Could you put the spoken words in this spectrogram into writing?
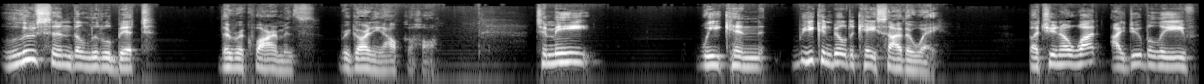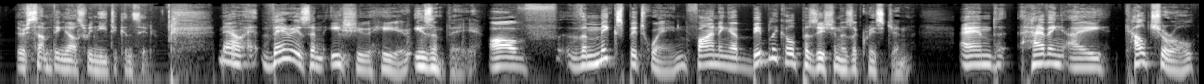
loosened a little bit the requirements regarding alcohol, to me, we can we can build a case either way. But you know what? I do believe there's something else we need to consider. Now, there is an issue here, isn't there, of the mix between finding a biblical position as a Christian and having a cultural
